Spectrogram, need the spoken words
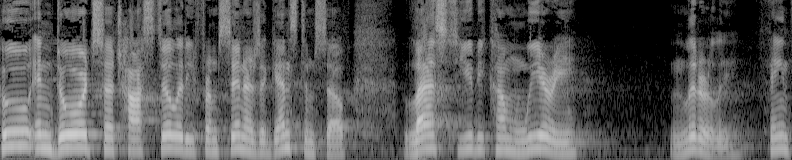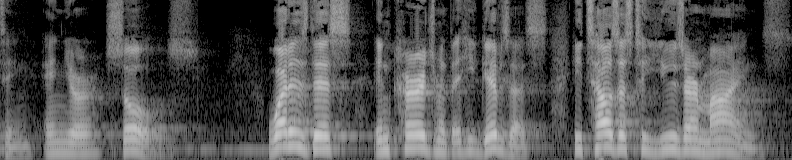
who endured such hostility from sinners against himself, lest you become weary, literally, fainting in your souls. What is this encouragement that he gives us? He tells us to use our minds.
